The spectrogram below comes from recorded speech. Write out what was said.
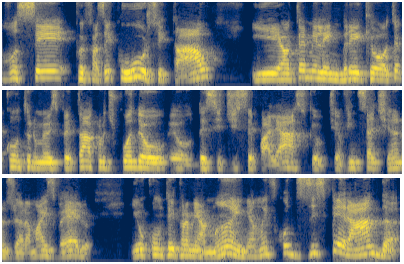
você foi fazer curso e tal, e eu até me lembrei que eu até conto no meu espetáculo de quando eu, eu decidi ser palhaço, que eu tinha 27 anos, já era mais velho, e eu contei para minha mãe, minha mãe ficou desesperada.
